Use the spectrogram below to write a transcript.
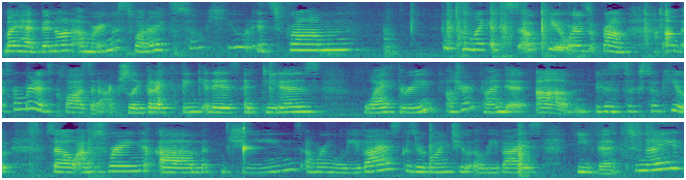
my headband on. I'm wearing this sweater. It's so cute. It's from I'm like, it's so cute. Where's it from? Um, it's from Brandon's Closet, actually, but I think it is Adidas Y3. I'll try and find it um, because it's like so cute. So I'm just wearing um, jeans. I'm wearing Levi's because we're going to a Levi's event tonight.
